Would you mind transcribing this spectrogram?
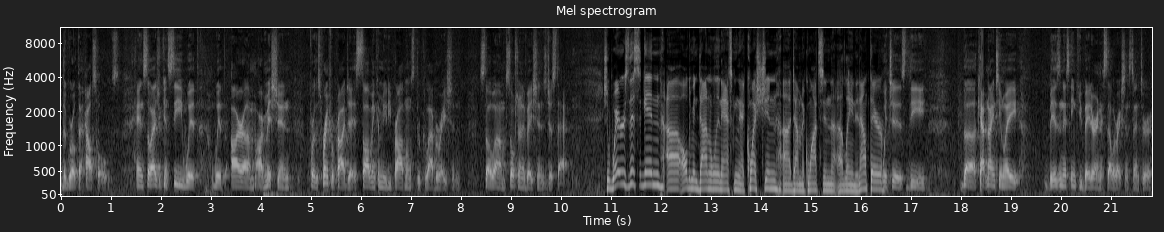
the growth of households. And so, as you can see, with with our um, our mission for the Springfield project is solving community problems through collaboration. So, um, social innovation is just that. So where is this again? Uh, Alderman Donelan asking that question. Uh, Dominic Watson uh, laying it out there. Which is the the CAP 1908 Business Incubator and Acceleration Center,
